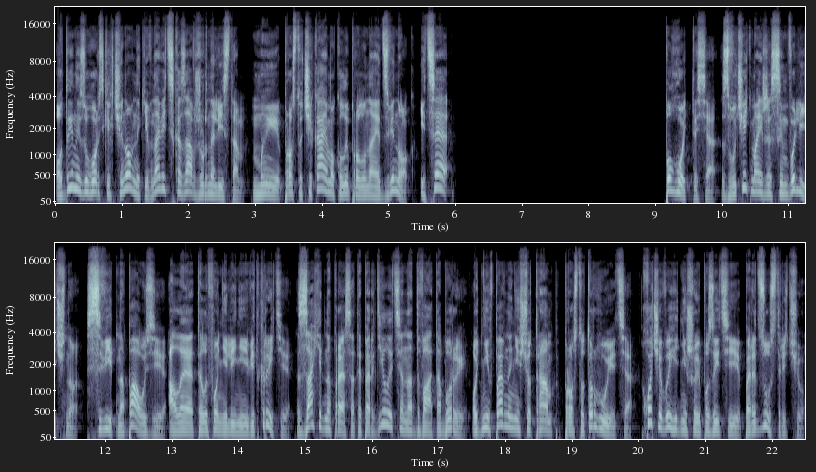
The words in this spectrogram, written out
Один із угорських чиновників навіть сказав журналістам: ми просто чекаємо, коли пролунає дзвінок. І це Погодьтеся, звучить майже символічно. Світ на паузі, але телефонні лінії відкриті. Західна преса тепер ділиться на два табори. Одні впевнені, що Трамп просто торгується, хоче вигіднішої позиції перед зустріччю.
